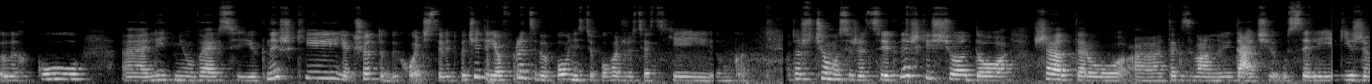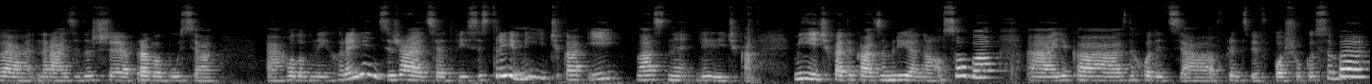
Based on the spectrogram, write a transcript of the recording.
легку літню версію книжки, якщо тобі хочеться відпочити. Я, в принципі, повністю погоджуюся з цією думкою. Отож, в чому сюжет цієї книжки щодо шелтеру е, так званої дачі у селі, який живе наразі лише прабабуся е, головних героїнь, з'їжджаються дві сестри Мієчка і, власне, Лілічка. Мієчка така замріяна особа, е, яка знаходиться в принципі в пошуку себе.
